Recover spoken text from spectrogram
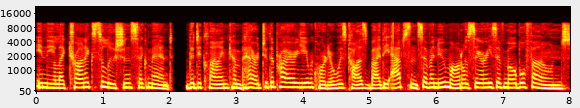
In the Electronic Solutions segment, the decline compared to the prior year quarter was caused by the absence of a new model series of mobile phones.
